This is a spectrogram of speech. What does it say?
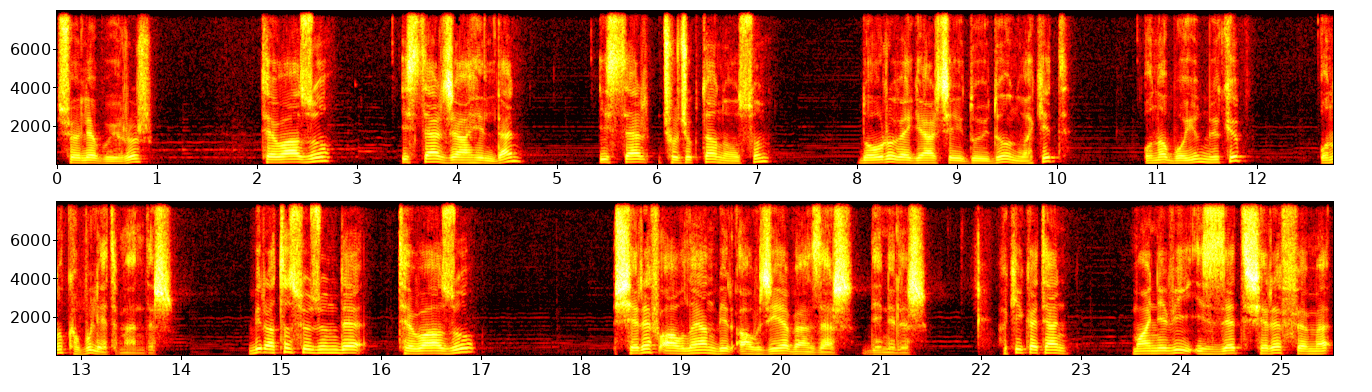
şöyle buyurur. Tevazu ister cahilden ister çocuktan olsun doğru ve gerçeği duyduğun vakit ona boyun büküp onu kabul etmendir. Bir atasözünde tevazu şeref avlayan bir avcıya benzer denilir. Hakikaten manevi izzet, şeref ve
